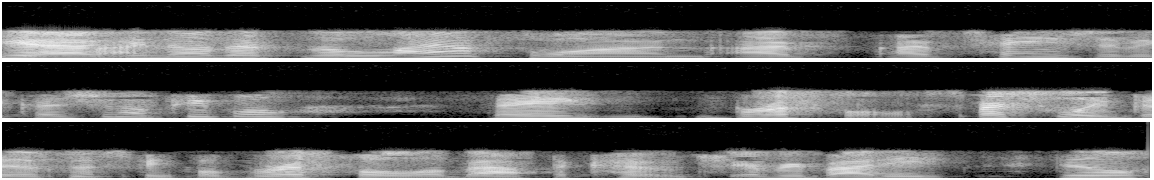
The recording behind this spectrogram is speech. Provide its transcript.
Yeah, you know that the last one I've I've changed it because you know people they bristle, especially business people bristle about the coach. Everybody still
